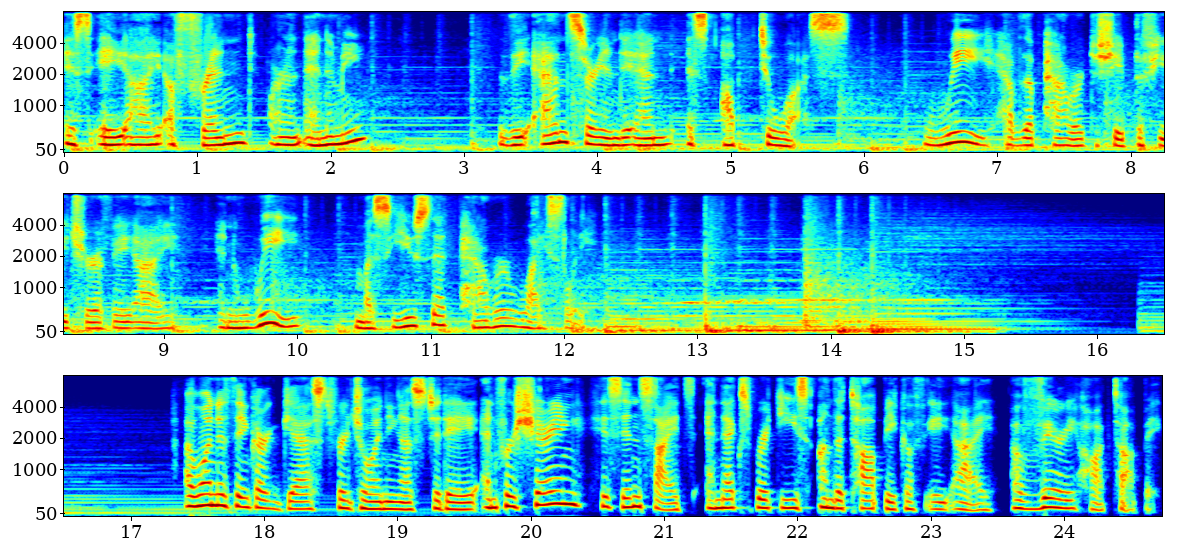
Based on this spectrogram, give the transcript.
is AI a friend or an enemy? The answer in the end is up to us. We have the power to shape the future of AI, and we must use that power wisely. I want to thank our guest for joining us today and for sharing his insights and expertise on the topic of AI, a very hot topic.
